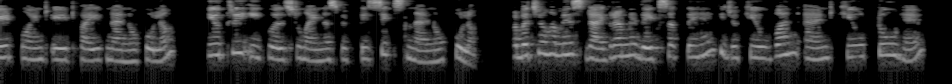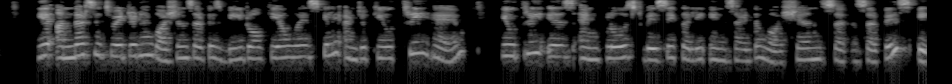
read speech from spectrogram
eight point eight five nano coulomb Q equals to minus fifty six nano coulomb और बच्चों, हम इस डायग्राम में देख सकते हैं कि जो Q one and Q two हैं ये अंदर सिचुएटेड है गॉशन सरफेस बी ड्रॉ किया हुआ है इसके लिए एंड जो Q3 है Q3 is enclosed basically inside the Gaussian surface A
